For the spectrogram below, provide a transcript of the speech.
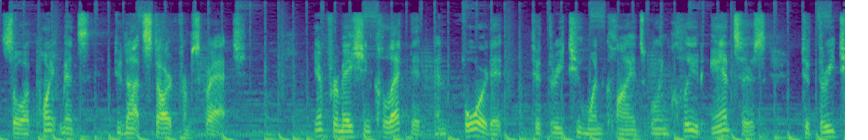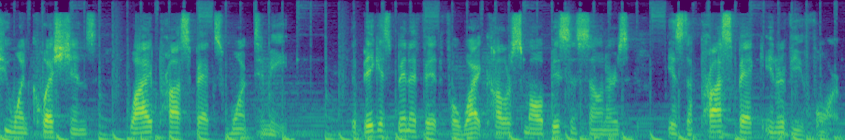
so appointments do not start from scratch. Information collected and forwarded to 321 clients will include answers to 321 questions why prospects want to meet. The biggest benefit for white collar small business owners is the prospect interview form.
